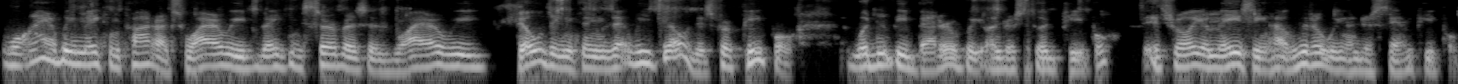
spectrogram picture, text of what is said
Why are we making products? Why are we making services? Why are we building things that we build? It's for people. Wouldn't it be better if we understood people? It's really amazing how little we understand people.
